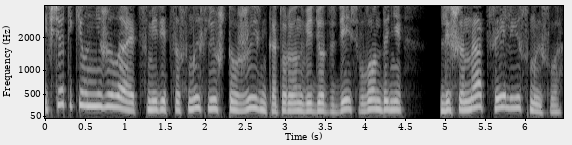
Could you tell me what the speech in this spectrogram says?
И все-таки он не желает смириться с мыслью, что жизнь, которую он ведет здесь, в Лондоне, лишена цели и смысла.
